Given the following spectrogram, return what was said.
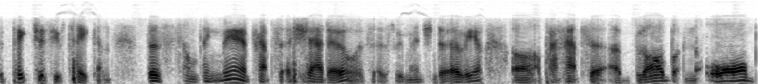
the, pictures you've taken, there's something there, perhaps a shadow, as, as we mentioned earlier, or perhaps a, a blob, an orb,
